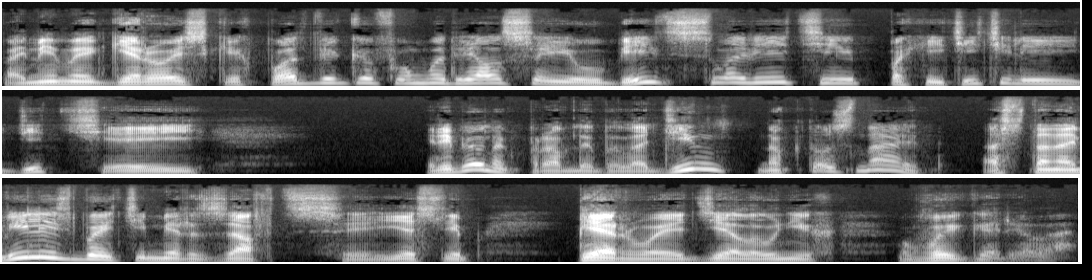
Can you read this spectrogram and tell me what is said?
помимо геройских подвигов умудрялся и убить словить, и похитителей детей. Ребенок, правда, был один, но кто знает, остановились бы эти мерзавцы, если б первое дело у них выгорело.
